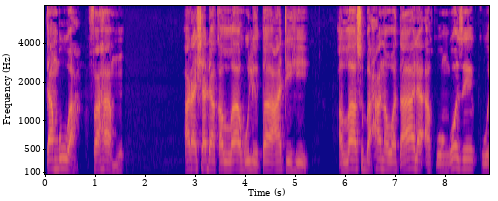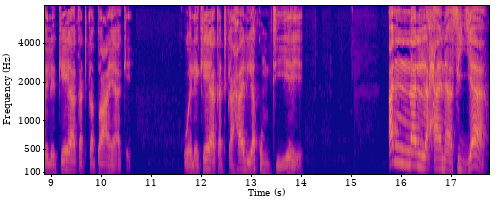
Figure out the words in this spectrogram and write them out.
tambua, fahamu, arashadaka Allahu litaatihi, Allah subhanahu wa ta'ala akuongoze kuelekea katika taa yake, kuelekea katika hali ya kumtii yeye. Anna alhanafiya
